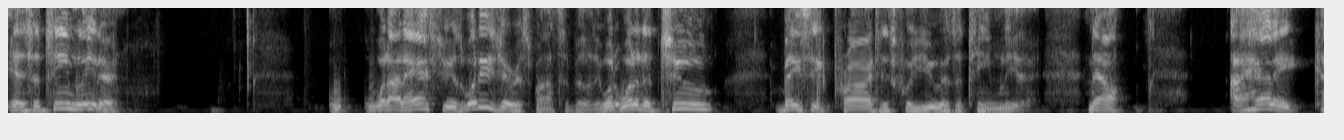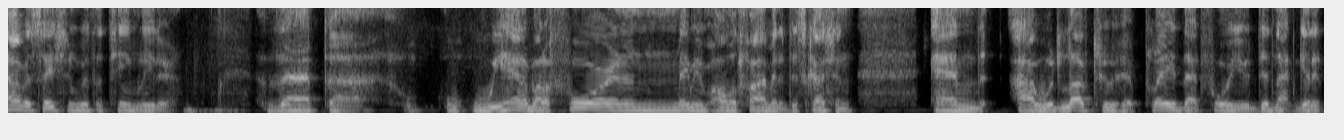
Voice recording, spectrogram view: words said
As a team leader what I'd ask you is what is your responsibility? What what are the two basic priorities for you as a team leader? Now, I had a conversation with a team leader that uh, we had about a four and maybe almost five minute discussion, and I would love to have played that for you. Did not get it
